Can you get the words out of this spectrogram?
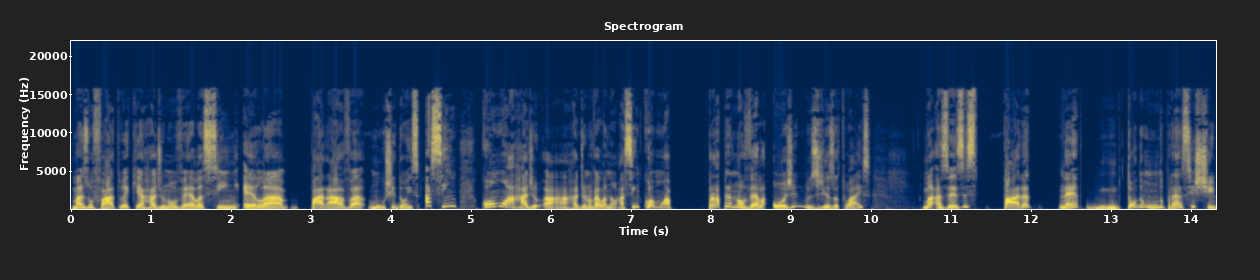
Mas o fato é que a radionovela, sim, ela parava multidões. Assim como a, rádio, a, radionovela, não. Assim como a própria novela hoje, nos dias atuais, às vezes para né, todo mundo para assistir,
